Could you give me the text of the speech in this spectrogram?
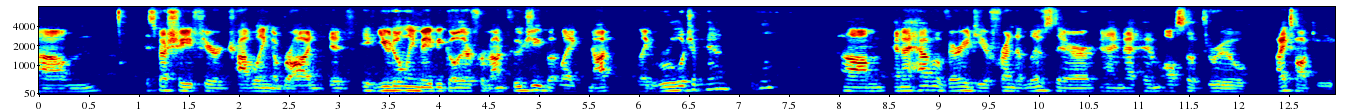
Um, especially if you're traveling abroad, if, if you'd only maybe go there for Mount Fuji, but like not like rural Japan. Mhm. Um, and I have a very dear friend that lives there, and I met him also through italki.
